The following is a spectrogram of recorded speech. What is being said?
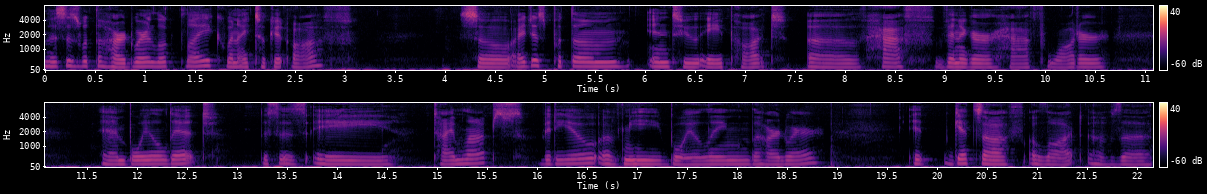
This is what the hardware looked like when I took it off. So I just put them into a pot of half vinegar, half water, and boiled it. This is a time lapse video of me boiling the hardware. It gets off a lot of the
